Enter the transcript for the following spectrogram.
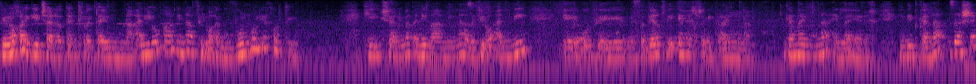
והיא לא יכולה להגיד שאני נותנת לו את האמונה. אני לא מאמינה אפילו, הגבול מוליך אותי. כי כשאני אומרת אני מאמינה, זה כאילו אני אה, עוד אה, מסדרת לי ערך שנקרא אמונה. גם האמונה אין לה ערך. היא מתגלה, זה השם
